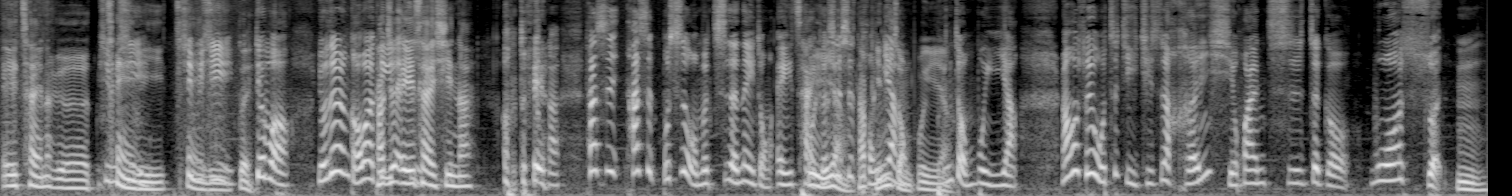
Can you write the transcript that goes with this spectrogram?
A 菜那个菜里，是不是？对对不？有的人搞不好，它就 A 菜心呐。哦，对了，它是它是不是我们吃的那种 A 菜？可是是同样品种不一样，品种不一样。然后，所以我自己其实很喜欢吃这个莴笋。嗯，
